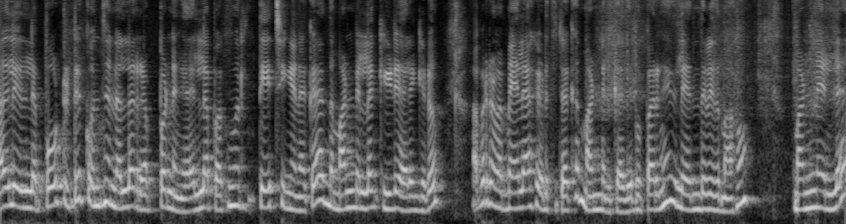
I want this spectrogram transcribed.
அதில் இதில் போட்டுட்டு கொஞ்சம் நல்லா ரப் பண்ணுங்கள் எல்லா பக்கமும் தேய்ச்சிங்கனாக்கா அந்த மண்ணெல்லாம் கீழே இறங்கிடும். அப்புறம் நம்ம மேலாக எடுத்துட்டாக்க மண் இருக்காது. இப்போ பாருங்கள் இதில் எந்த விதமாகவும் மண் இல்லை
